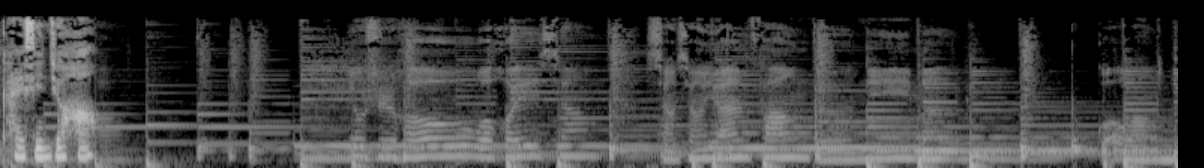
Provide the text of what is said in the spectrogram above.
开心就好。有时候我会想，想想远方的你们，过往的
